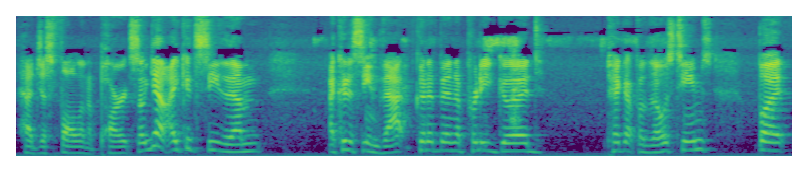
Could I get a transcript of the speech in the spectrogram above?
had just fallen apart. So yeah, I could see them. I could have seen that could have been a pretty good pickup for those teams, but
